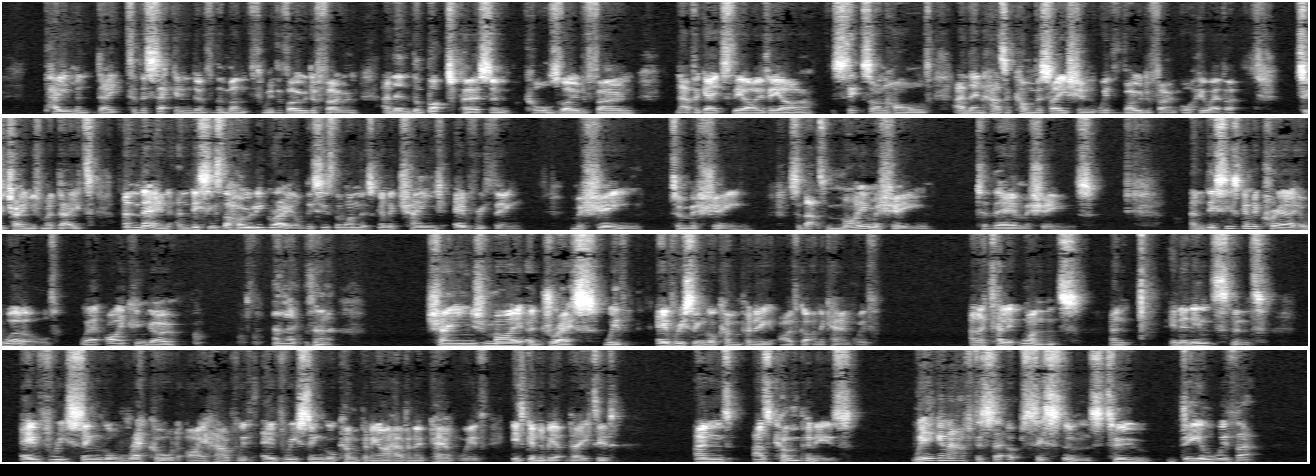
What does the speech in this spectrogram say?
payment date to the second of the month with Vodafone. And then the bot person calls Vodafone, navigates the IVR, sits on hold, and then has a conversation with Vodafone or whoever to change my date. And then, and this is the holy grail, this is the one that's going to change everything machine to machine. So that's my machine to their machines. And this is going to create a world where I can go, Alexa, change my address with every single company I've got an account with. And I tell it once, and in an instant, every single record I have with every single company I have an account with is going to be updated. And as companies, we're going to have to set up systems to deal with that.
